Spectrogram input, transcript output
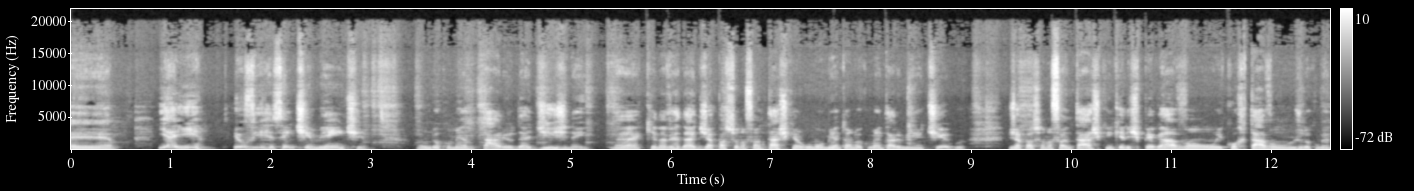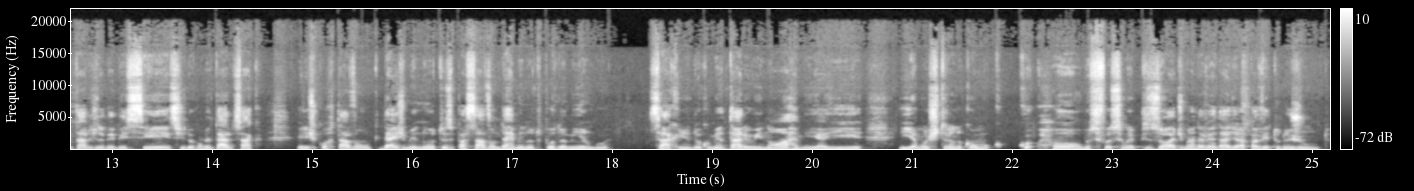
É, e aí, eu vi recentemente um documentário da Disney, né, que na verdade já passou no Fantástico em algum momento, é um documentário meio antigo, já passou no Fantástico em que eles pegavam e cortavam os documentários da BBC, esses documentários, saca? Eles cortavam 10 minutos e passavam 10 minutos por domingo, saca? Um documentário enorme, e aí ia mostrando como, como se fosse um episódio, mas na verdade era para ver tudo junto.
